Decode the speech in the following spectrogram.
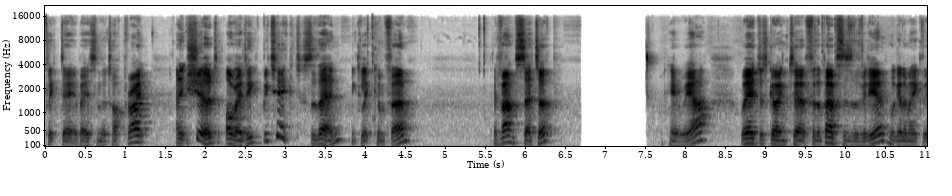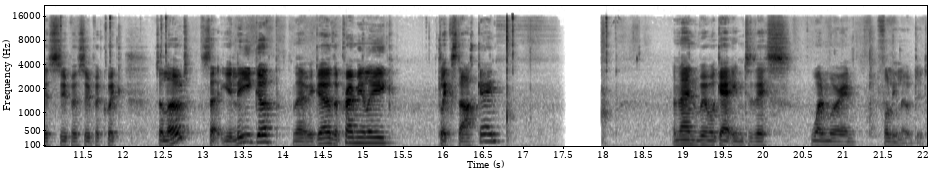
click database in the top right, and it should already be ticked. So then you click confirm, advanced setup, here we are. We're just going to, for the purposes of the video, we're going to make this super, super quick to load. Set your league up. There we go, the Premier League. Click Start Game. And then we will get into this when we're in fully loaded.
